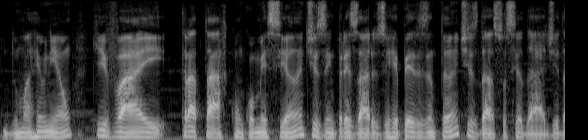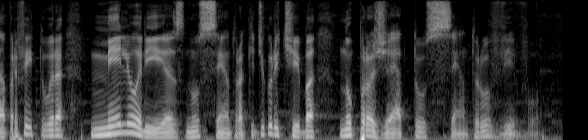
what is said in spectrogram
de uma reunião que vai tratar com comerciantes, empresários e representantes da sociedade e da prefeitura melhorias no centro aqui de Curitiba no projeto Centro Vivo.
